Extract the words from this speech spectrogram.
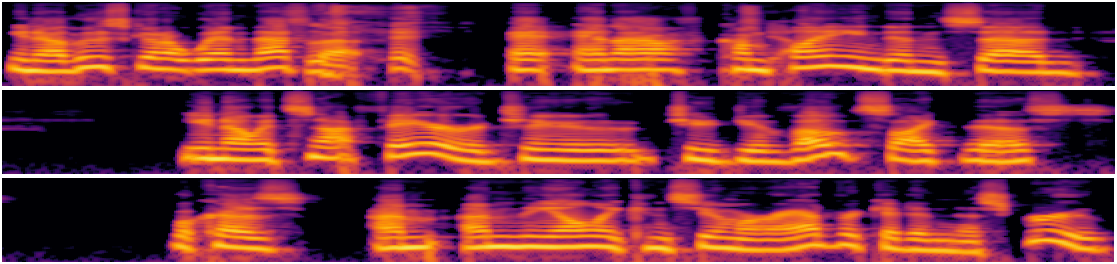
You know, who's going to win that bet? and, and, I've complained yeah. and said, you know, it's not fair to to do votes like this because I'm I'm the only consumer advocate in this group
